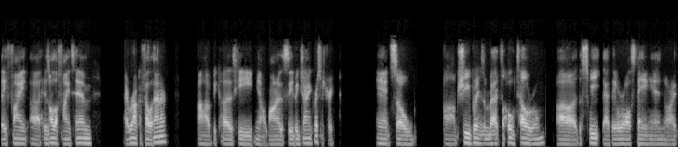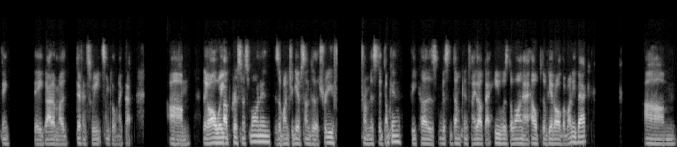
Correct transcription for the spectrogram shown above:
they find uh, his mother finds him at Rockefeller Center uh, because he, you know, wanted to see the big giant Christmas tree, and so um, she brings him back to the hotel room, uh, the suite that they were all staying in, or I think they got him a different suite, something like that. Um, they all wake up Christmas morning. There's a bunch of gifts under the tree from Mr. Duncan because Mr. Duncan finds out that he was the one that helped them get all the money back. Um,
